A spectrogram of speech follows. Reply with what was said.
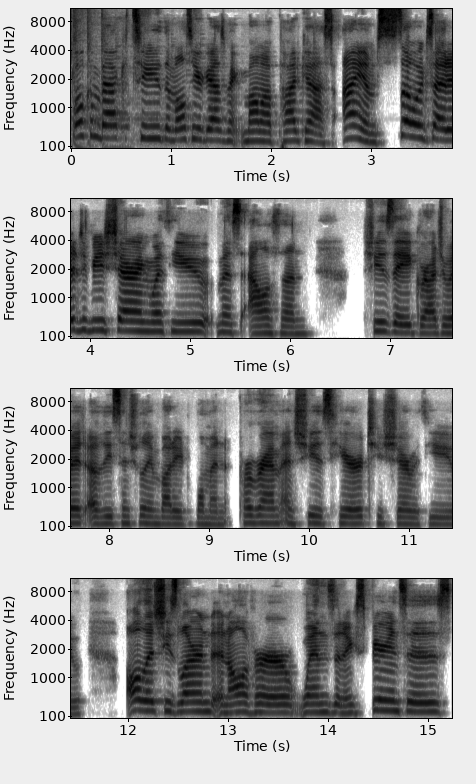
Welcome back to the Multi Orgasmic Mama podcast. I am so excited to be sharing with you Miss Alison. She is a graduate of the Sensually Embodied Woman program, and she is here to share with you all that she's learned and all of her wins and experiences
